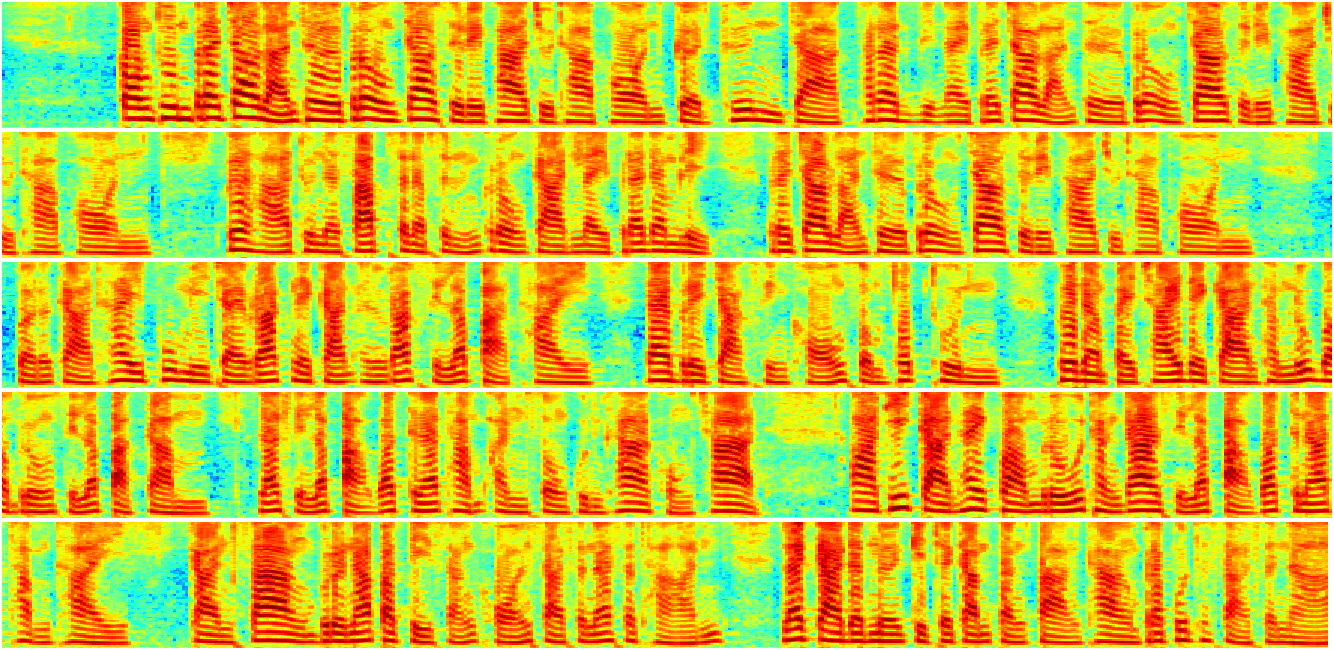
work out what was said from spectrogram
กองทุนพระเจ้าหลานเธอ พระองค์เจ้าสิริพาจุฑาภรณ์เกิดขึ้นจากพระราชบิดาพระเจ้าหลานเธอ พระองค์เจ้าสิริพาจุฑาภรณ์เพื่อหาทุนทรัพย์สนับสนุนโครงการในพระดำริ พระเจ้าหลานเธอ พระองค์เจ้าสิริพาจุฑาภรณ์ เปิดโอกาสให้ผู้มีใจรักในการอนุรักษ์ศิลปะไทย ได้บริจาคสิ่งของสมทบทุน เพื่อนำไปใช้ในการทำนุบำรุงศิลปกรรม และศิลปะวัฒนธรรมอันทรงคุณค่าของชาติ อาทิการให้ความรู้ทางด้านศิลปะวัฒนธรรมไทย การสร้างบุรณปฏิสังขรณ์ศาสนสถาน และการดำเนินกิจกรรมต่าง ๆ ทางพระพุทธศาสนา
